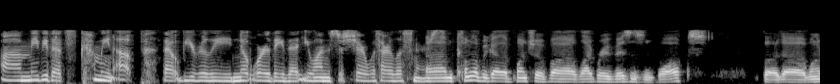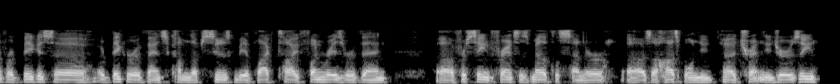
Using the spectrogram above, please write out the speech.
um, maybe that's coming up that would be really noteworthy that you wanted to share with our listeners? Um, coming up, we got a bunch of uh, library visits and walks. But uh, one of our biggest, uh, our bigger events coming up soon is going to be a black tie fundraiser event uh, for St. Francis Medical Center. Uh, it's a hospital in New, uh, Trenton, New Jersey.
